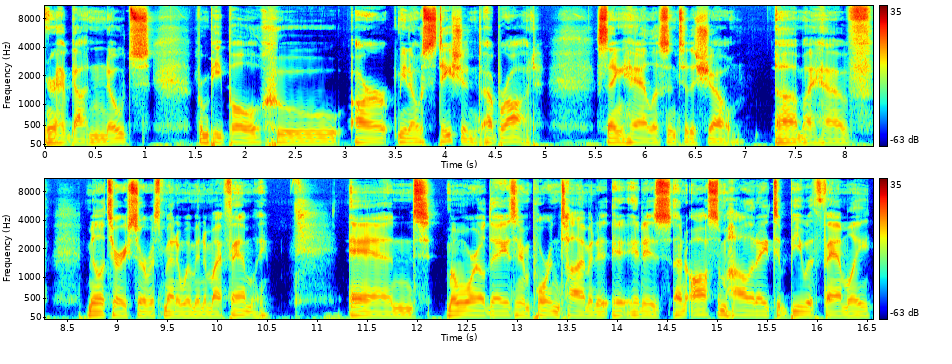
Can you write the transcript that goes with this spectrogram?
or have gotten notes from people who are, you know, stationed abroad saying, Hey, I listened to the show. Um, I have military service men and women in my family. And Memorial Day is an important time. and it, it is an awesome holiday to be with family,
